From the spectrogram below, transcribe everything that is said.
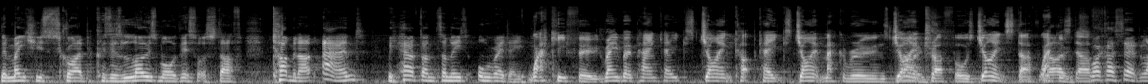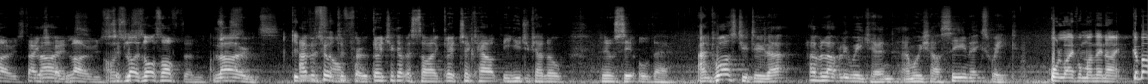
then make sure you subscribe because there's loads more of this sort of stuff coming up, and we have done some of these already. Wacky food, rainbow pancakes, giant cupcakes, giant macaroons, giant Loads. truffles, giant stuff, wacky Loads. stuff. Like I said, loads. Thanks, Loads. Ben. Loads. Just just- loads, lots of them. Loads. Give Have a filter sample. through. Go check out the site. Go check out the YouTube channel, and you'll see it all there. And whilst you do that, have a lovely weekend, and we shall see you next week. Or live on Monday night. Goodbye.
